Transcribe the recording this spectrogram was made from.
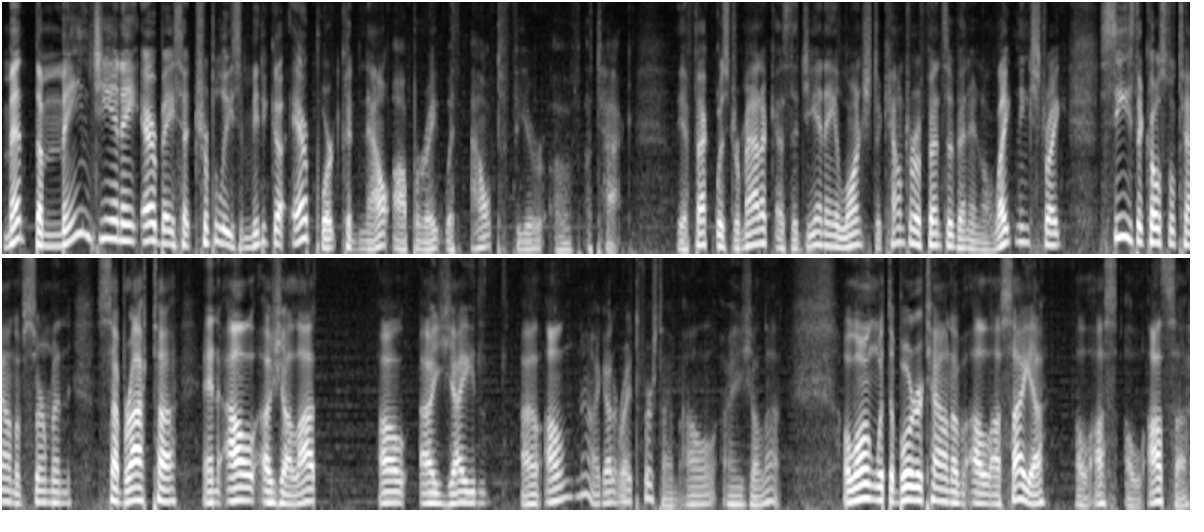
meant the main GNA airbase at Tripoli's Mitiga airport could now operate without fear of attack. The effect was dramatic as the GNA launched a counteroffensive and, in a lightning strike, seized the coastal town of Surman, Sabrata, and Al Ajalat. Al Ajail. Al, al, no, I got it right the first time. Al Ajalat. Along with the border town of Al Asaya, Al Asa.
